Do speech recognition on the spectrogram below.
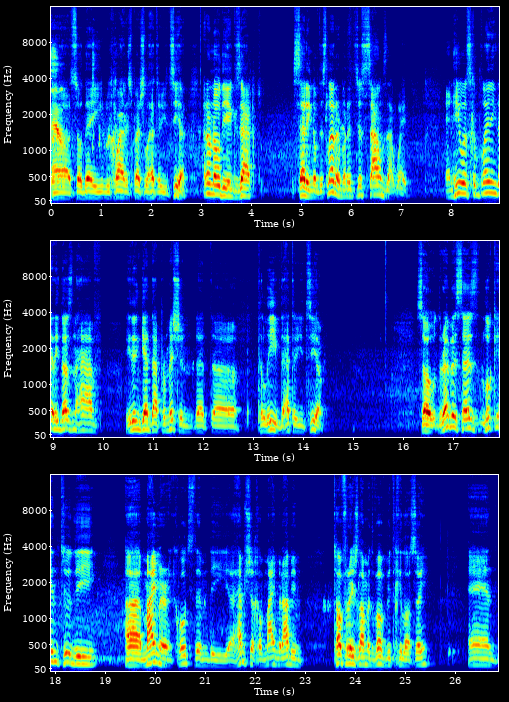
Uh, so they require a special heter yitzia. I don't know the exact setting of this letter, but it just sounds that way. And he was complaining that he doesn't have, he didn't get that permission that uh, to leave the heter yitzia. So the Rebbe says, look into the uh, Maimer, quotes them the uh, Hemshech of Mayim Rabim, Tofreish Lamed Vav Bitchilosei, and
